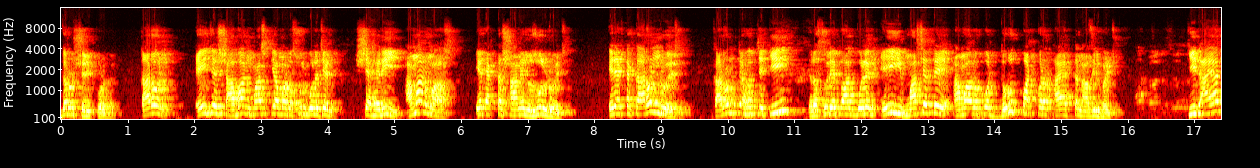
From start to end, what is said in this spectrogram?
দরুদ শরীফ পড়বেন। কারণ এই যে শাবান মাসকে আমার রসুল বলেছেন, শেহরি আমার মাস, এর একটা শানে নজুল রয়েছে। এর একটা কারণ রয়েছে। কারণটা হচ্ছে কি? রসুলে পাক বলেন, এই মাসেতে আমার ওপর দরুদ পাঠ করার আয়াতটা নাজিল হয়েছে। কি আয়াত?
